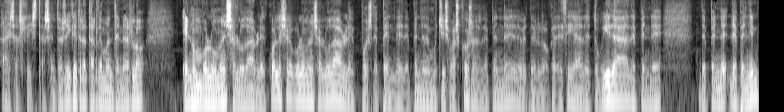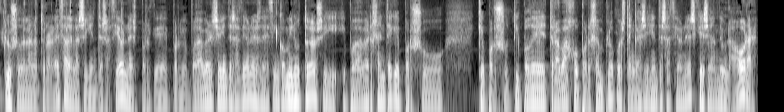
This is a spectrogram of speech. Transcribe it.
a esas listas entonces hay que tratar de mantenerlo en un volumen saludable. ¿Cuál es el volumen saludable? Pues depende, depende de muchísimas cosas, depende de, lo que decía, de tu vida, depende Depende, depende incluso de la naturaleza de las siguientes acciones, porque, porque puede haber siguientes acciones de cinco minutos y, puede haber gente que por su que por su tipo de trabajo, por ejemplo, pues tenga siguientes acciones que sean de una hora.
